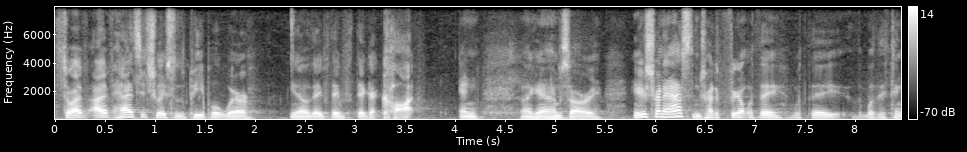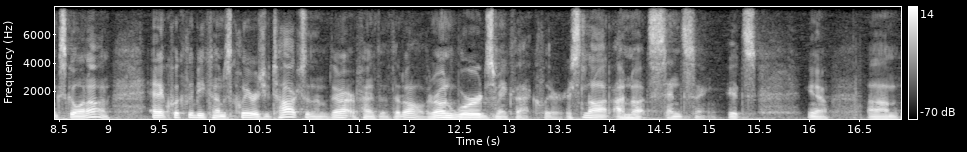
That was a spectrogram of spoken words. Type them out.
So I've, I've had situations with people where, you know, they've, they've, they got caught and like, yeah, I'm sorry. And you're just trying to ask them, try to figure out what they, what they, what they think's going on. And it quickly becomes clear as you talk to them, they're not repentant at all. Their own words make that clear. It's not, I'm not sensing. It's, you know, um,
